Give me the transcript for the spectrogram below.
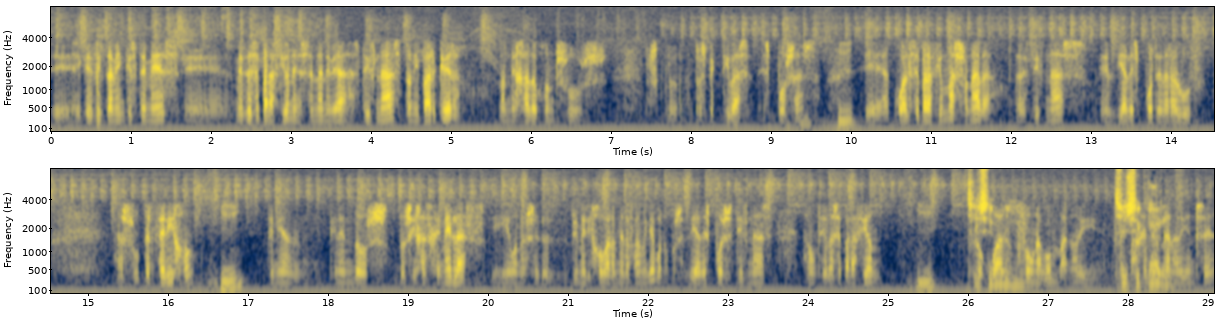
Eh, hay que decir también que este mes, eh, mes de separaciones en la NBA. Steve Nash, Tony Parker lo han dejado con sus los- respectivas esposas. Mm. Eh, ¿A cuál separación más sonada? La de Steve Nash, el día después de dar a luz a su tercer hijo. Tenían, tienen dos, dos hijas gemelas y bueno, es el, primer hijo varón de la familia. Bueno, pues el día después Steve Nash anunció la separación. Sí, lo cual me- fue una bomba, ¿no? Y la imagen del claro. canadiense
